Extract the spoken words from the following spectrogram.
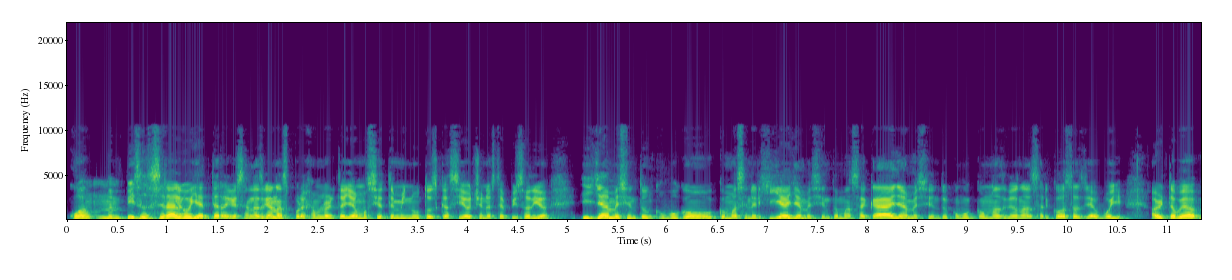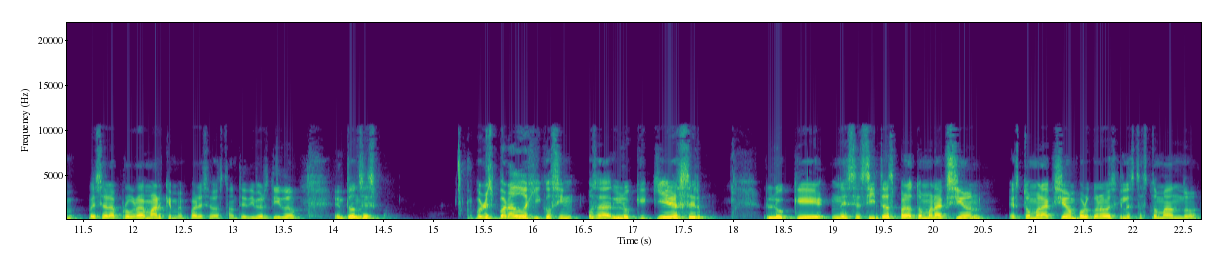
cuando empiezas a hacer algo ya te regresan las ganas. Por ejemplo, ahorita llevamos 7 minutos, casi 8 en este episodio, y ya me siento un poco con más energía, ya me siento más acá, ya me siento como con más ganas de hacer cosas, ya voy, ahorita voy a empezar a programar, que me parece bastante divertido. Entonces, pero es paradójico, sin, o sea, lo que quieres hacer, lo que necesitas para tomar acción es tomar acción, porque una vez que la estás tomando,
